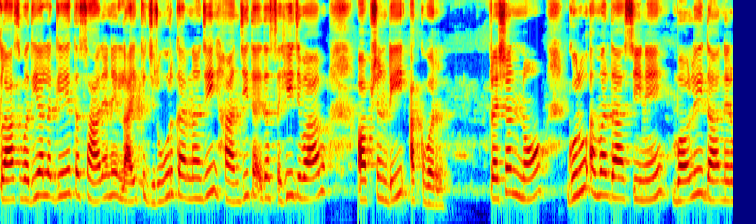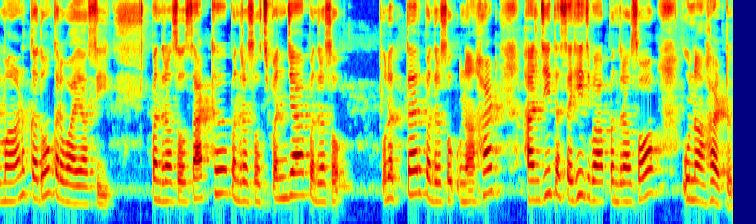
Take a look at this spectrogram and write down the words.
ਕਲਾਸ ਵਧੀਆ ਲੱਗੇ ਤਾਂ ਸਾਰਿਆਂ ਨੇ ਲਾਈਕ ਜ਼ਰੂਰ ਕਰਨਾ ਜੀ। ਹਾਂਜੀ, ਤਾਂ ਇਹਦਾ ਸਹੀ ਜਵਾਬ ਆਪਸ਼ਨ ਡੀ ਅਕਬਰ। ਪ੍ਰਸ਼ਨ 9 ਗੁਰੂ ਅਮਰਦਾਸ ਜੀ ਨੇ ਬੌਲੀ ਦਾ ਨਿਰਮਾਣ ਕਦੋਂ ਕਰਵਾਇਆ ਸੀ? 1560 1556 1569 1559 ਹਾਂਜੀ, ਤਾਂ ਸਹੀ ਜਵਾਬ 1559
